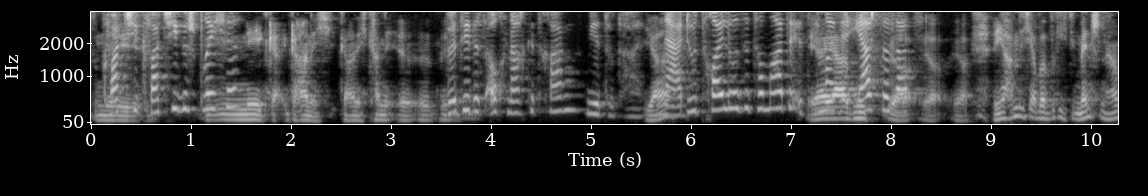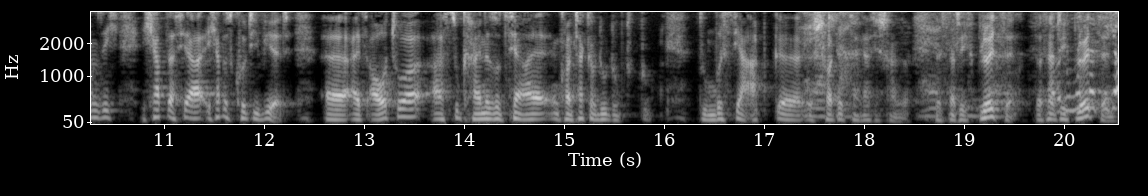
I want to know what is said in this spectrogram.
So Nee. quatschi, quatschi Gespräche? Nee, ga- gar nicht, gar nicht. Kann, äh, äh, Wird dir das auch nachgetragen? Mir total. Ja. Na, du treulose Tomate ist ja, immer ja, der gut, erste ja, Satz. Ja, ja. Nee, haben sich aber wirklich, die Menschen haben sich, ich habe das ja, ich habe es kultiviert. Äh, als Autor hast du keine sozialen Kontakte, du, du, du, du musst ja abgeschottet sein, dass ich schreiben soll. Das ist natürlich Blödsinn. Das ist Aber natürlich du musst Blödsinn. natürlich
